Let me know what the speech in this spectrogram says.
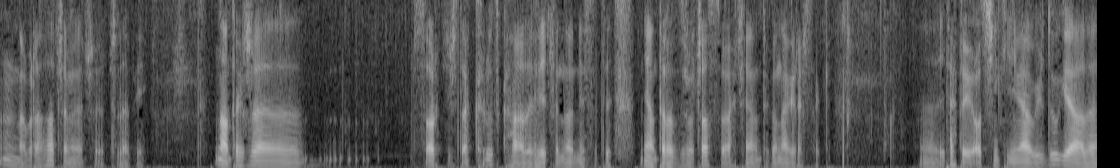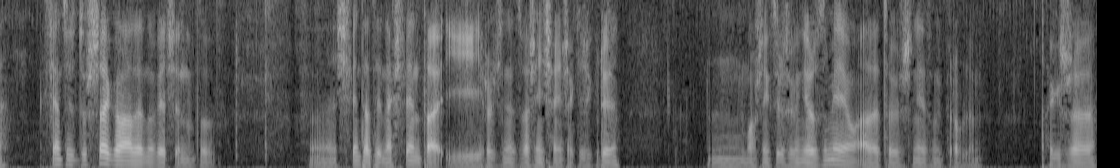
Mm, Dobra, zobaczymy, czy, czy lepiej. No, także... Sorki, że tak krótko, ale wiecie, no niestety nie mam teraz dużo czasu, a chciałem tego nagrać tak... e, I tak te odcinki nie miały być długie, ale... Chciałem coś dłuższego, ale no wiecie, no to... e, Święta to jednak święta i rodzina jest ważniejsza niż jakieś gry. Mm, Może niektórzy tego nie rozumieją, ale to już nie jest mój problem. Także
